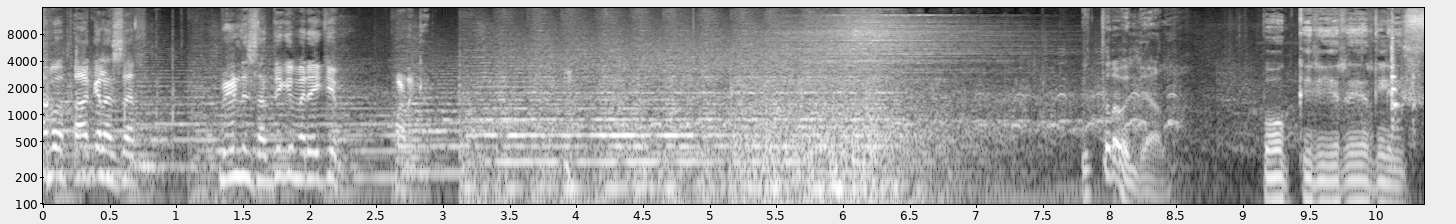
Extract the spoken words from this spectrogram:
അപ്പൊ പാക്കല സാർ. വീണ്ടും സദ്യക്കും വരേക്കും വണക്കം. ഇത്ര വലിയ ആൾ. പോക്കിരി റീ റിലീസ്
